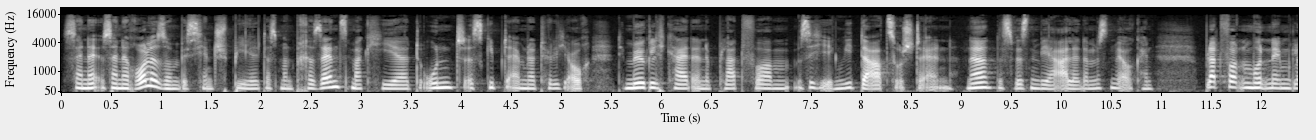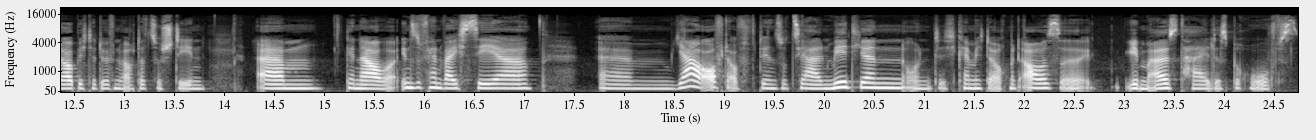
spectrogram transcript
seine, seine Rolle so ein bisschen spielt, dass man Präsenz markiert und es gibt einem natürlich auch die Möglichkeit, eine Plattform sich irgendwie darzustellen. Ne? Das wissen wir ja alle. Da müssen wir auch kein Blatt vor den Mund nehmen, glaube ich. Da dürfen wir auch dazu stehen. Ähm, genau. Insofern war ich sehr, ähm, ja, oft auf den sozialen Medien und ich kenne mich da auch mit aus, äh, eben als Teil des Berufs.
